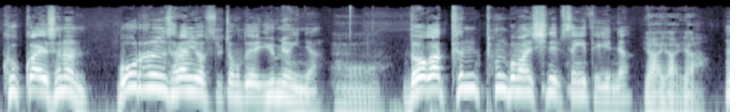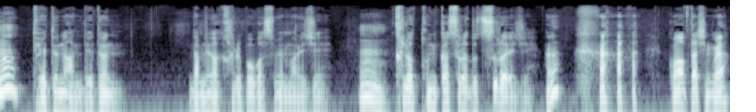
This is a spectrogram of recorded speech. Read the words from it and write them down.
그 과에서는 모르는 사람이 없을 정도의 유명이냐. 어, 너 같은 평범한 신입생이 되겠냐? 야, 야, 야. 응? 되든 안 되든 남자가 칼을 뽑았으면 말이지. 응. 칼로 돈가스라도 쓸어야지. 어? 고맙다, 친구야.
